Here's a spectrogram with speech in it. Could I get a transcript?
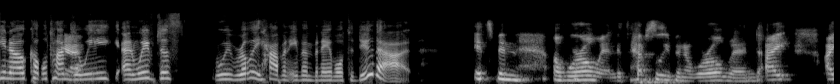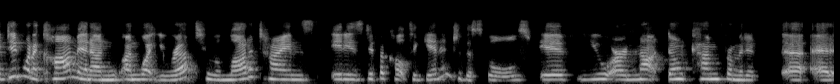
you know, a couple times yeah. a week. And we've just, we really haven't even been able to do that. It's been a whirlwind. It's absolutely been a whirlwind. I, I did want to comment on, on what you were up to. A lot of times it is difficult to get into the schools if you are not, don't come from a, uh,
